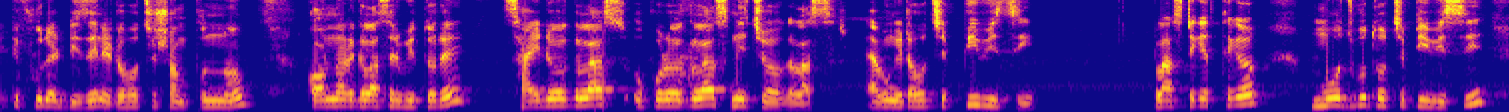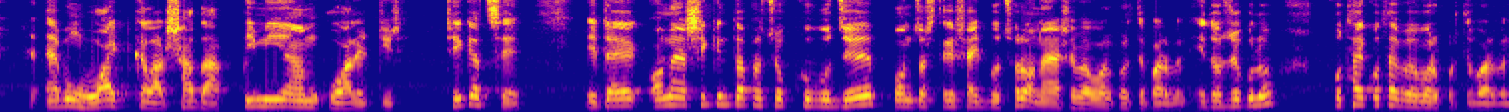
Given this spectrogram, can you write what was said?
একটি ফুলের ডিজাইন, এটা হচ্ছে সম্পূর্ণ কর্নার গ্লাসের ভিতরে, সাইডেও গ্লাস, উপরেও গ্লাস, নিচেও গ্লাস এবং এটা হচ্ছে পিভিসি প্লাস্টিকের থেকেও মজবুত হচ্ছে পিভিসি এবং হোয়াইট কালার, সাদা, প্রিমিয়াম কোয়ালিটির, ঠিক আছে? এটা অনায়াসে কিন্তু আপনার চক্ষু বুঝে পঞ্চাশ থেকে ষাট বছর অনায়াসে ব্যবহার করতে পারবেন। এই দরজাগুলো কোথায় কোথায় ব্যবহার করতে পারবেন?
